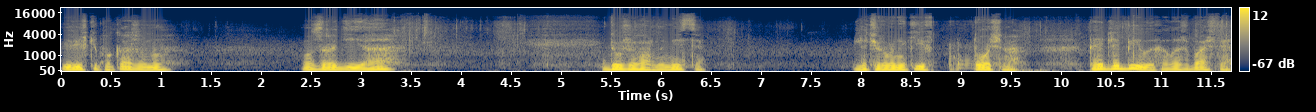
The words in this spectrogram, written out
І ріжки покажу, ну. От зрадіє, а. Дуже гарне місце. Для червоняків точно. Та й для білих, але ж бачите.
